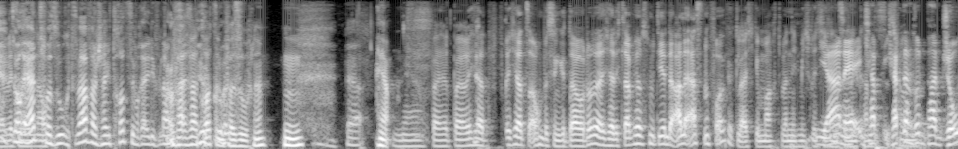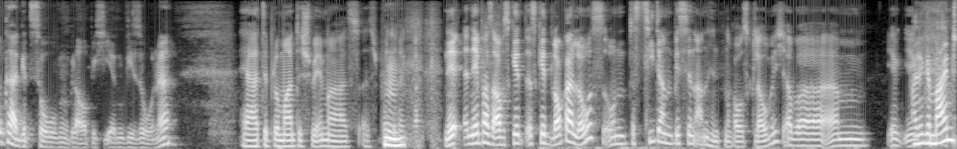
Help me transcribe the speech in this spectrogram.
ja, Doch, er hat es versucht, es war wahrscheinlich trotzdem relativ lang. Es war trotzdem ein Versuch, ne? Hm. Ja. ja. ja bei, bei Richard, Richard hat es auch ein bisschen gedauert, oder? Richard, ich glaube, ich habe es mit dir in der allerersten Folge gleich gemacht, wenn ich mich richtig erinnere. Ja, ne, ich habe ich hab dann so ein paar Joker gezogen, glaube ich, irgendwie so, ne? Ja, diplomatisch wie immer als, als Sportdirektor. Hm. Nee, nee, pass auf, es geht, es geht locker los und das zieht dann ein bisschen an hinten raus, glaube ich, aber ähm, ihr, ihr Eine gemein,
